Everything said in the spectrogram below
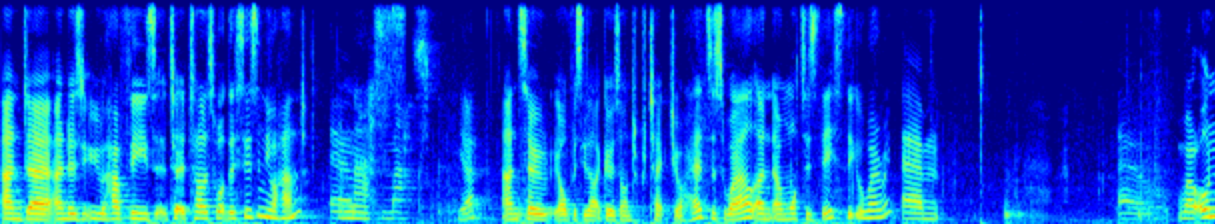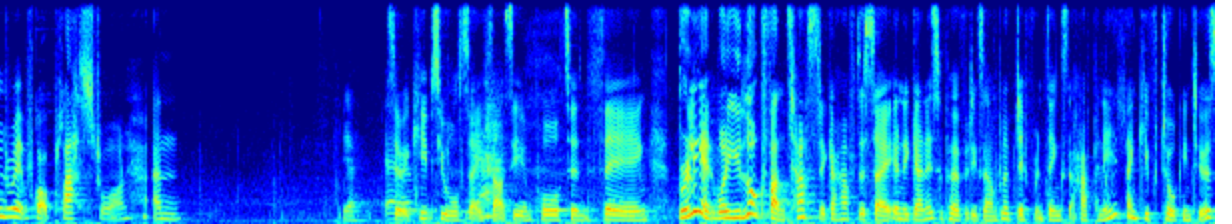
And uh, and as you have these, t- tell us what this is in your hand. A mask. Yeah. And so obviously that goes on to protect your heads as well. And and what is this that you're wearing? Um, uh, well, under it we've got a plaster on, and Yeah. So it keeps you all safe. That's the important thing. Brilliant. Well, you look fantastic, I have to say. And again, it's a perfect example of different things that happen here. Thank you for talking to us.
